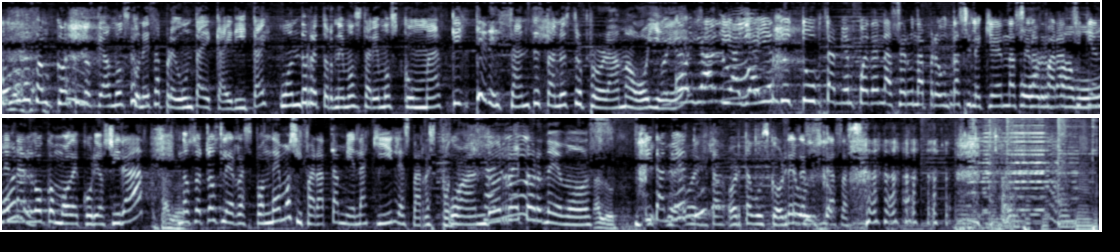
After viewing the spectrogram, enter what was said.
Vámonos a un corte y nos quedamos con esa pregunta de Kairita. Y cuando retornemos estaremos con más. Qué interesante está nuestro programa hoy, ¿eh? Oigan, y allá en YouTube también pueden hacer una pregunta si le quieren hacer Por a favor. Tienen algo como de curiosidad. Salud. Nosotros le respondemos y Farad también aquí les va a responder. Cuando retornemos. Salud. Y también tú, Ahorita, ahorita busco, ahorita desde sus casas.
